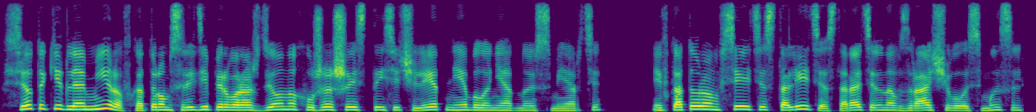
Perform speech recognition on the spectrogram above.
Все-таки для мира, в котором среди перворожденных уже шесть тысяч лет не было ни одной смерти, и в котором все эти столетия старательно взращивалась мысль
